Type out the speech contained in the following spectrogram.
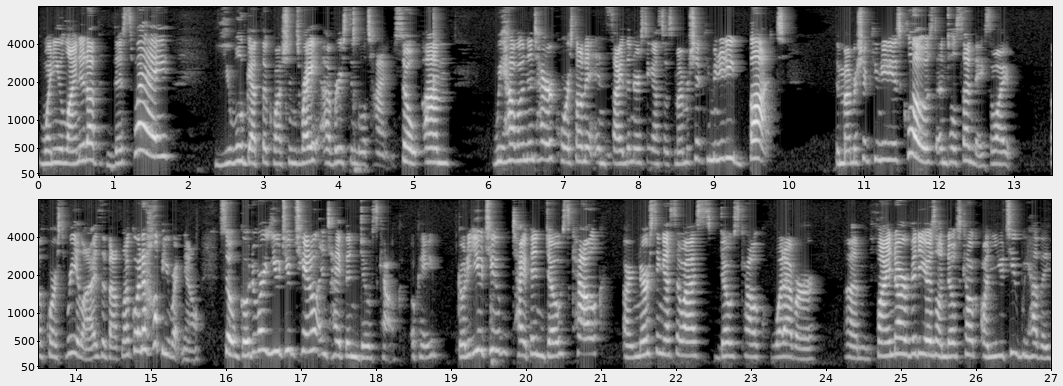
When you line it up this way, you will get the questions right every single time. So, um, we have an entire course on it inside the Nursing SOS membership community, but the membership community is closed until Sunday. So I, of course, realize that that's not going to help you right now. So go to our YouTube channel and type in dose calc. Okay, go to YouTube, type in dose calc or nursing SOS, dose calc, whatever. Um, find our videos on Dose Calc on YouTube. We have a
